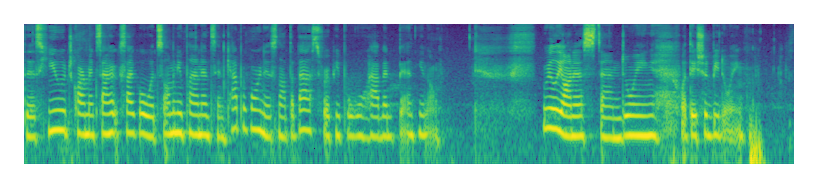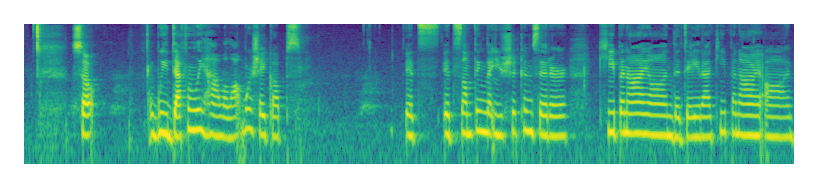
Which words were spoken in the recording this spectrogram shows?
this huge karmic cycle with so many planets in Capricorn is not the best for people who haven't been, you know, really honest and doing what they should be doing. So, we definitely have a lot more shakeups it's it's something that you should consider. Keep an eye on the data keep an eye on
